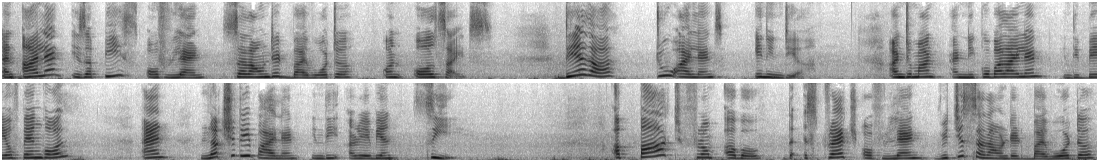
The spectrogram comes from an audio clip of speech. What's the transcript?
An island is a piece of land surrounded by water on all sides. There are two islands in India Andaman and Nicobar Island in the Bay of Bengal and Lakshadweep Island in the Arabian Sea. Apart from above, the stretch of land which is surrounded by water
